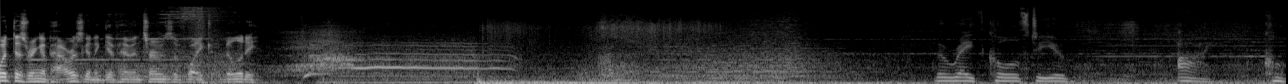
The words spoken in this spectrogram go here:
What this Ring of Power is going to give him in terms of like ability. The Wraith calls to you. I call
